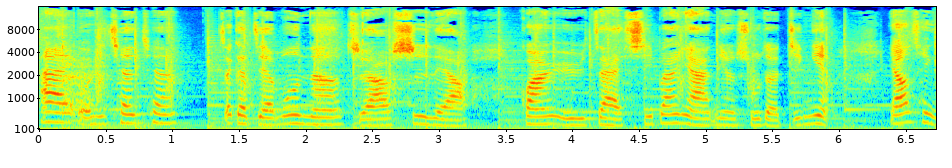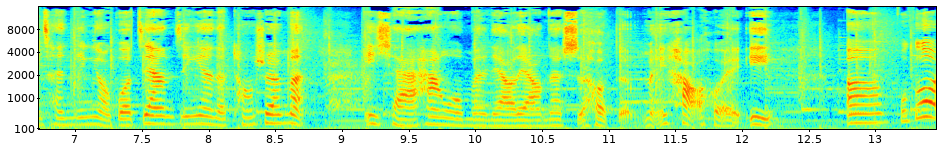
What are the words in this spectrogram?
嗨，我是圈圈。这个节目呢，主要是聊关于在西班牙念书的经验，邀请曾经有过这样经验的同学们，一起来和我们聊聊那时候的美好回忆。嗯，不过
